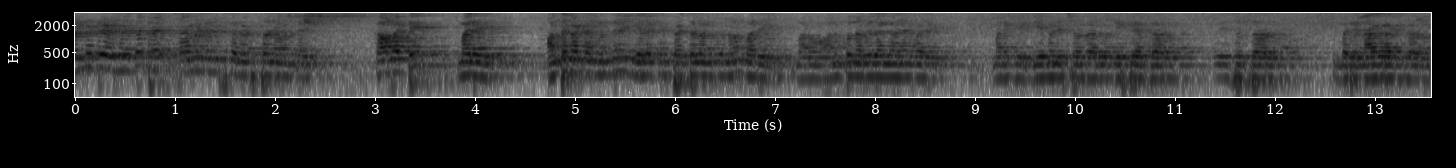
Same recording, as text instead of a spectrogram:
రెండు ట్రేడ్స్ అయితే సైమల్టేనియస్గా నడుస్తూనే ఉంటాయి. కాబట్టి మరి అంతకంటే ముందే ఈ ఎలక్షన్ పెట్టాలనుకున్నాం. మరి మనం అనుకున్న విధంగానే మరి మనకి డిఎంఎడ్హెచ్ఓ గారు డిపిఎం గారు యూసఫ్ సార్ మరి నాగరాజు గారు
